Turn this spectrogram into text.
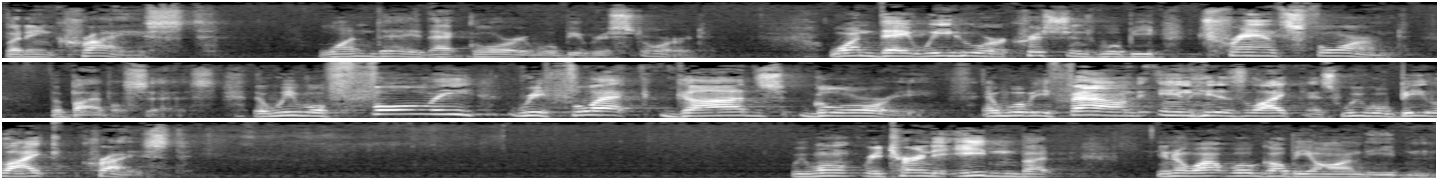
But in Christ, one day that glory will be restored. One day, we who are Christians will be transformed, the Bible says. That we will fully reflect God's glory and will be found in his likeness. We will be like Christ. We won't return to Eden, but you know what? We'll go beyond Eden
